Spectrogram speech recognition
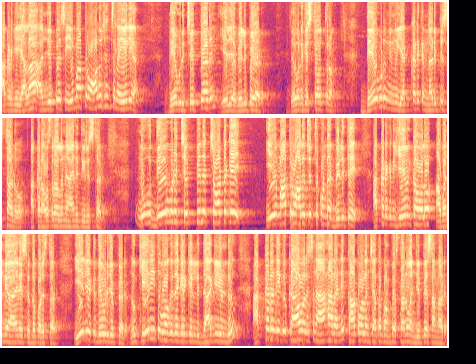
అక్కడికి ఎలా అని చెప్పేసి ఏమాత్రం ఆలోచించలే ఏలియా. దేవుడు చెప్పాడు ఏలియా వెళ్ళిపోయాడు. దేవునికి స్తోత్రం. దేవుడు నిన్ను ఎక్కడికి నడిపిస్తాడో అక్కడ అవసరాలని ఆయన తీరుస్తాడు. నువ్వు దేవుడు చెప్పిన చోటకే ఏమాత్రం ఆలోచించకుండా వెళితే అక్కడికి నీకు కావాలో అవన్నీ ఆయనే సిద్ధపరుస్తాడు. ఏలియకు దేవుడు చెప్పాడు నువ్వు కేరీతి ఓగు దగ్గరికి వెళ్ళి దాగియుండు అక్కడ నీకు కావలసిన ఆహారాన్ని కాకోళం చేత పంపిస్తాను అని చెప్పేసి అన్నాడు.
